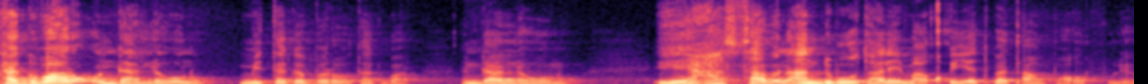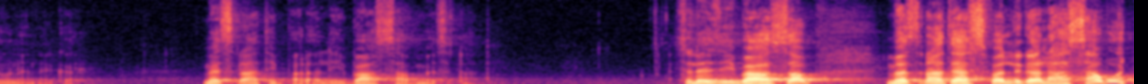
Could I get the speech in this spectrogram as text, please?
ተግባሩ እንዳለ ሆኖ የሚተገበረው ተግባር እንዳለ ሆኖ ይሄ ሀሳብን አንድ ቦታ ላይ ማቆየት በጣም powerful የሆነ ነገር መጽናት ይባላል። ይሄ በሀሳብ መጽናት። ስለዚህ በሀሳብ መጽናት ያስፈልጋል። ሀሳቦች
